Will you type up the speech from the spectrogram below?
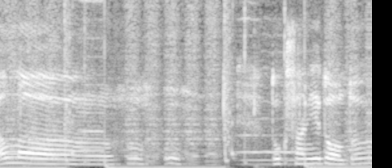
Allah. Oh, oh. 97 oldu.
